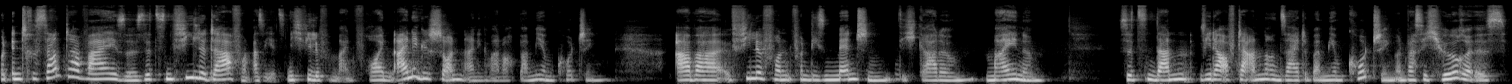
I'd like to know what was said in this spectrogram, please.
Und interessanterweise sitzen viele davon, also jetzt nicht viele von meinen Freunden, einige schon, einige waren auch bei mir im Coaching aber viele von, von diesen Menschen, die ich gerade meine, sitzen dann wieder auf der anderen Seite bei mir im Coaching. Und was ich höre ist,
